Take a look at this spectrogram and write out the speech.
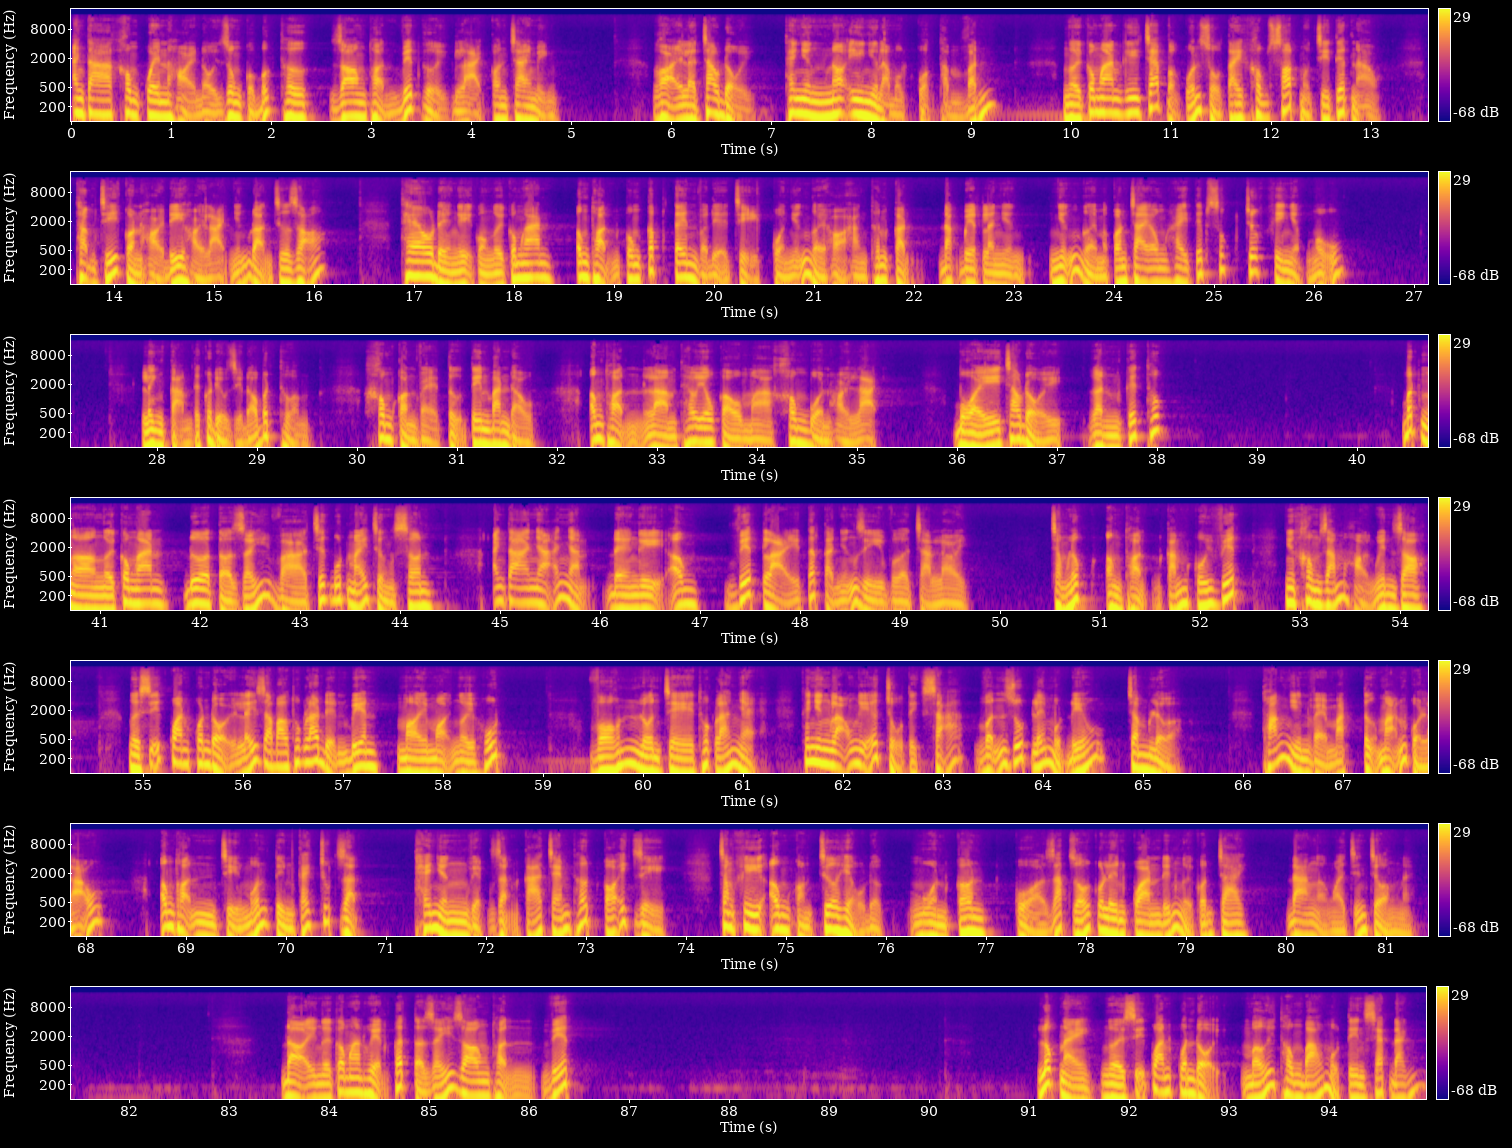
anh ta không quên hỏi nội dung của bức thư do ông Thuận viết gửi lại con trai mình. Gọi là trao đổi, thế nhưng nó y như là một cuộc thẩm vấn. Người công an ghi chép vào cuốn sổ tay không sót một chi tiết nào. Thậm chí còn hỏi đi hỏi lại những đoạn chưa rõ. Theo đề nghị của người công an, ông Thuận cung cấp tên và địa chỉ của những người họ hàng thân cận. Đặc biệt là những, những người mà con trai ông hay tiếp xúc trước khi nhập ngũ. Linh cảm thấy có điều gì đó bất thường. Không còn vẻ tự tin ban đầu. Ông Thuận làm theo yêu cầu mà không buồn hỏi lại. Buổi trao đổi gần kết thúc. Bất ngờ người công an đưa tờ giấy và chiếc bút máy Trường Sơn. Anh ta nhã nhặn đề nghị ông viết lại tất cả những gì vừa trả lời. Trong lúc ông Thuận cắm cối viết, nhưng không dám hỏi nguyên do. Người sĩ quan quân đội lấy ra bao thuốc lá điện biên mời mọi người hút. Vốn luôn chê thuốc lá nhẹ. Thế nhưng lão nghĩa chủ tịch xã vẫn rút lấy một điếu, châm lửa. Thoáng nhìn vẻ mặt tự mãn của lão, ông Thuận chỉ muốn tìm cách chút giận. Thế nhưng việc giận cá chém thớt có ích gì, trong khi ông còn chưa hiểu được nguồn cơn của rắc rối có liên quan đến người con trai đang ở ngoài chiến trường này. Đợi người công an huyện cất tờ giấy do ông Thuận viết Lúc này, người sĩ quan quân đội mới thông báo một tin xét đánh.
